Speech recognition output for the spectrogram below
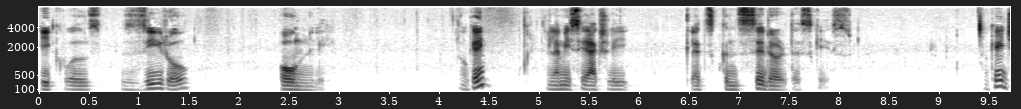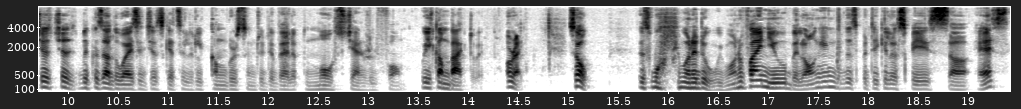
equals 0 only. Okay? let me say actually, let's consider this case. Okay, just, just because otherwise it just gets a little cumbersome to develop the most general form. We'll come back to it. All right, so this is what we want to do. We want to find u belonging to this particular space uh, S,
